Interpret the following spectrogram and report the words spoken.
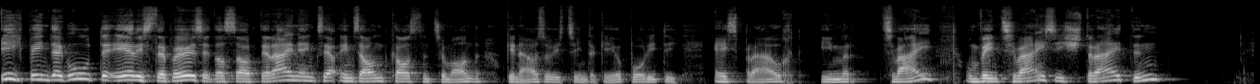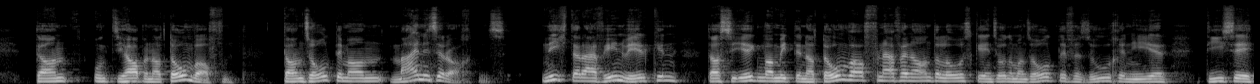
ich bin der Gute, er ist der Böse, das sagt der eine im Sandkasten zum anderen. Genauso ist es in der Geopolitik. Es braucht immer zwei. Und wenn zwei sich streiten, dann, und sie haben Atomwaffen, dann sollte man meines Erachtens nicht darauf hinwirken, dass sie irgendwann mit den Atomwaffen aufeinander losgehen, sondern man sollte versuchen, hier diese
